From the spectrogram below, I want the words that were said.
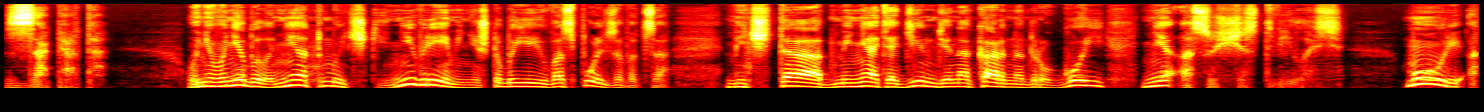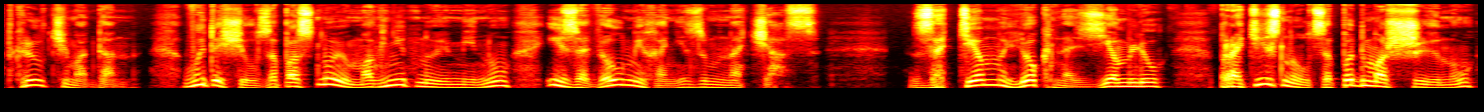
Заперто. У него не было ни отмычки, ни времени, чтобы ею воспользоваться. Мечта обменять один динокар на другой не осуществилась. Мури открыл чемодан, вытащил запасную магнитную мину и завел механизм на час. Затем лег на землю, протиснулся под машину,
